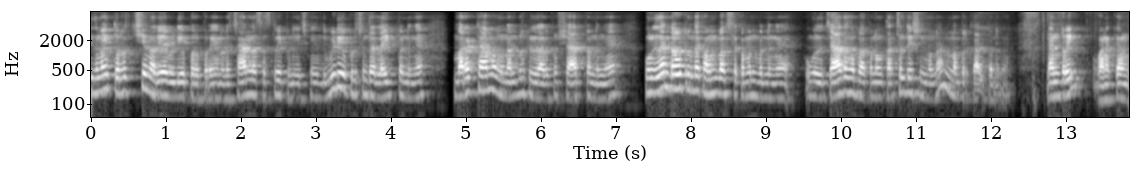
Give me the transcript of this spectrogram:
இது மாதிரி தொடர்ச்சியாக நிறையா வீடியோ போகிறப்பறேன் என்னோட சேனலை சப்ஸ்கிரைப் பண்ணி வச்சுக்கோங்க. இந்த வீடியோ பிடிச்சிருந்தா லைக் பண்ணுங்கள் மறக்காமல் உங்கள் நண்பர்கள் எல்லாருக்கும் ஷேர் பண்ணுங்கள் உங்களுக்கு தான் டவுட் இருந்தால் கமெண்ட் பாக்ஸில் கமெண்ட் பண்ணுங்கள் உங்களுக்கு ஜாதகம் பார்க்கணும் கன்சல்டேஷன் பண்ணால் நம்பர் கால் பண்ணுங்கள் நன்றி வணக்கம்.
